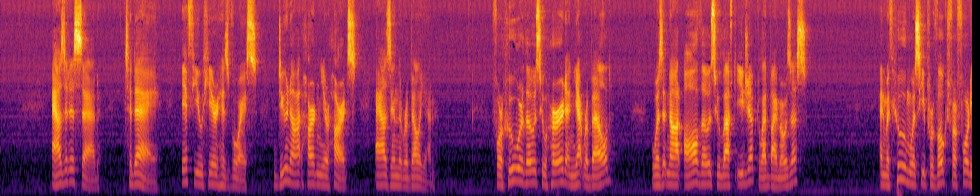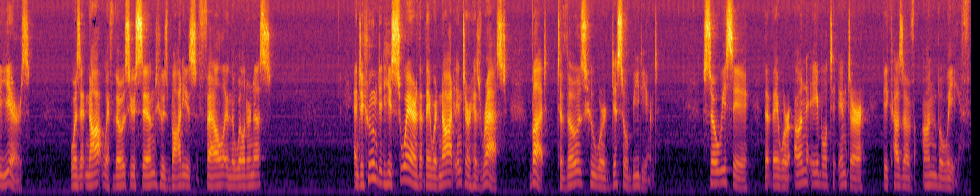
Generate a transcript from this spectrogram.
as it is said, Today, if you hear his voice, do not harden your hearts as in the rebellion. For who were those who heard and yet rebelled? Was it not all those who left Egypt, led by Moses? And with whom was he provoked for forty years? Was it not with those who sinned, whose bodies fell in the wilderness? And to whom did he swear that they would not enter his rest? But to those who were disobedient. So we see that they were unable to enter because of unbelief.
